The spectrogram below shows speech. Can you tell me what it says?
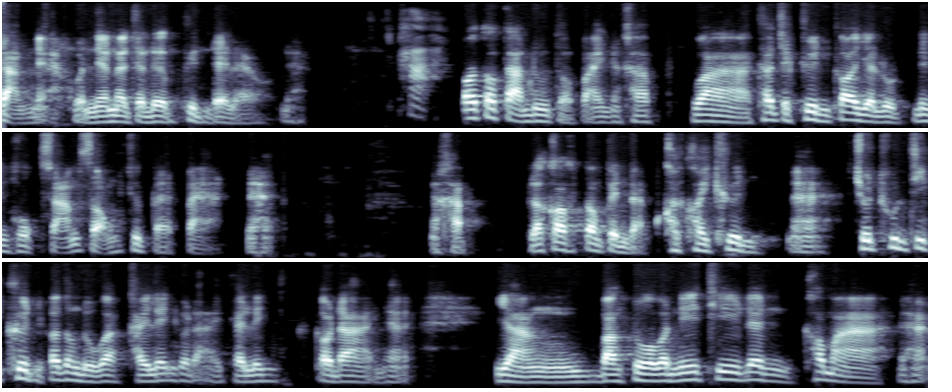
จันทร์เนี่ยวันเนี้ยน่าจะเริ่มขึ้นได้แล้วนะค่ะก็ต้องตามดูต่อไปนะครับ ว่าถ้าจะขึ้นก็อย่าหลุดหนึ่งหกสามสองจุดแปดแปดนะฮะนะครับ แล้วก็ต้องเป็นแบบค่อยๆขึ้นนะฮะชุดทุนที่ขึ้นก็ต้องดูว่าใครเล่นก็ได้ ใครเล่นก็ได้นะฮะอย่างบางตัววันนี้ที่เล่นเข้ามานะฮะ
